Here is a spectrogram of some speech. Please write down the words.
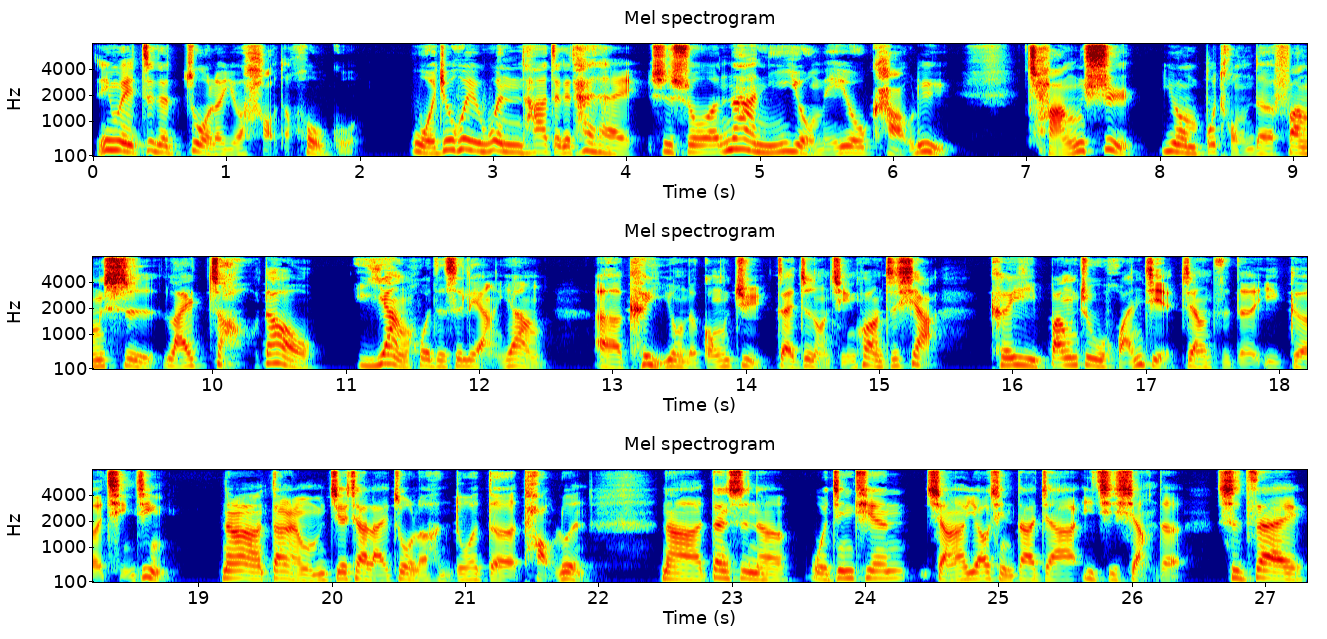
因为这个做了有好的后果。我就会问他这个太太是说，那你有没有考虑尝试用不同的方式来找到一样或者是两样呃可以用的工具，在这种情况之下可以帮助缓解这样子的一个情境。那当然，我们接下来做了很多的讨论。那但是呢，我今天想要邀请大家一起想的是，在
